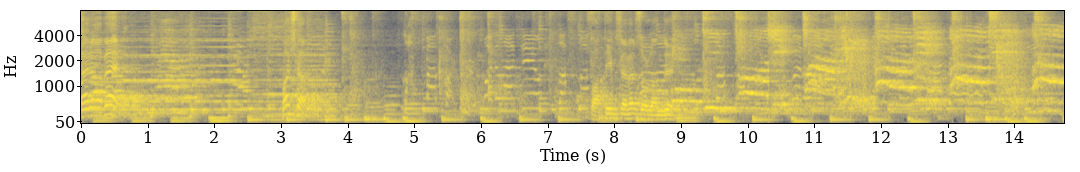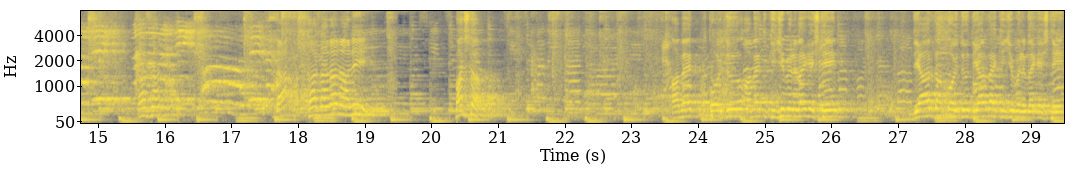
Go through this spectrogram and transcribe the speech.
Beraber. Başla. Fatih bu sefer zorlandı. Da, kazanan Ali. Başla. Ahmet koydu. Ahmet ikinci bölüme geçti. Diyar da koydu. Diyar da ikinci bölüme geçti.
